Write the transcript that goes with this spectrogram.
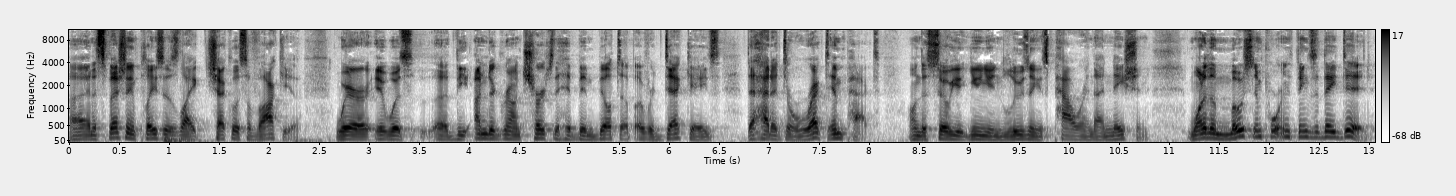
uh, and especially in places like Czechoslovakia, where it was uh, the underground church that had been built up over decades that had a direct impact on the Soviet Union losing its power in that nation. One of the most important things that they did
